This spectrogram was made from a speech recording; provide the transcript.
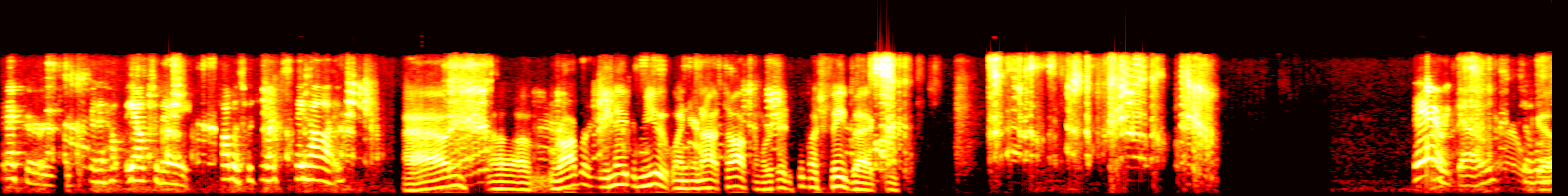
Becker, going to help me out today. Thomas, would you like to say hi? Howdy. Uh, Robert, you need to mute when you're not talking. We're getting too much feedback. There we go. There so we we'll go.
